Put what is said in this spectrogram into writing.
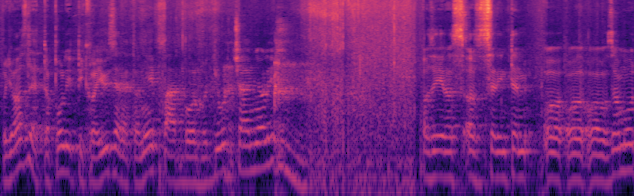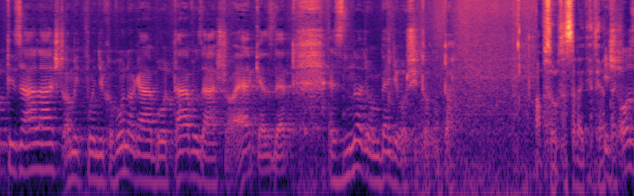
hogy az lett a politikai üzenet a néppártból, hogy Gyurcsányjal is, azért az, az szerintem a, a, az amortizálást, amit mondjuk a vonagából távozásra elkezdett, ez nagyon begyorsította. Abszolút, ezt egyetértek. És az,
